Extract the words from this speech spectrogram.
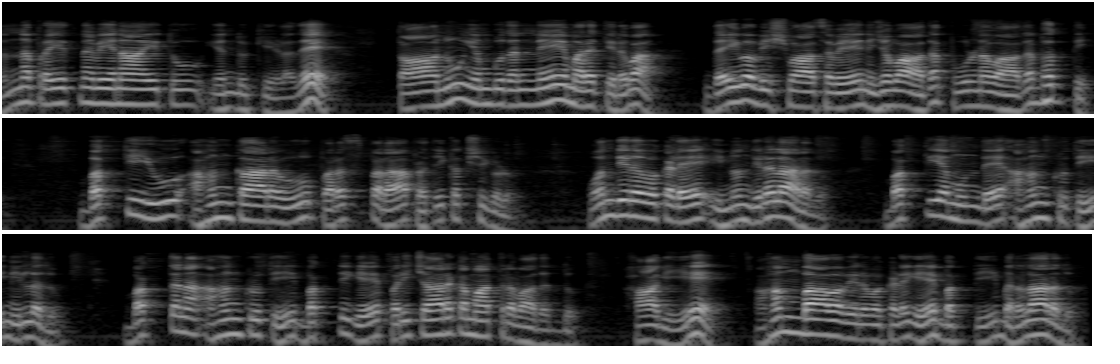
ನನ್ನ ಪ್ರಯತ್ನವೇನಾಯಿತು? ಎಂದು ಕೇಳದೆ ತಾನು ಎಂಬುದನ್ನೇ ಮರೆತಿರುವ ದೈವ ವಿಶ್ವಾಸವೇ ನಿಜವಾದ ಪೂರ್ಣವಾದ ಭಕ್ತಿ. ಭಕ್ತಿಯು ಅಹಂಕಾರವು ಪರಸ್ಪರ ಪ್ರತಿಕಕ್ಷಿಗಳು. ಒಂದಿರುವ ಕಡೆ ಇನ್ನೊಂದಿರಲಾರದು. ಭಕ್ತಿಯ ಮುಂದೆ ಅಹಂಕೃತಿ ನಿಲ್ಲದು. ಭಕ್ತನ ಅಹಂಕೃತಿ ಭಕ್ತಿಗೆ ಪರಿಚಾರಕ ಮಾತ್ರವಾದದ್ದು. ಹಾಗೆಯೇ ಅಹಂಭಾವವಿರುವ ಕಡೆಗೆ ಭಕ್ತಿ ಬರಲಾರದು.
